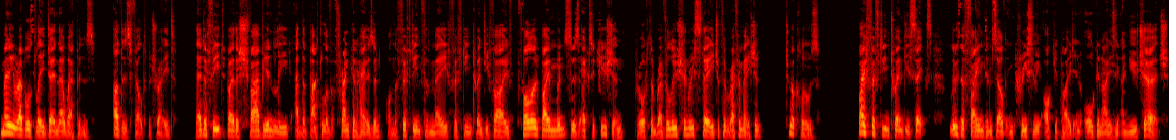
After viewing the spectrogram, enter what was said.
many rebels laid down their weapons. Others felt betrayed. Their defeat by the Swabian League at the Battle of Frankenhausen on the 15th of May 1525, followed by Müntzer's execution, brought the revolutionary stage of the Reformation to a close. By 1526, Luther found himself increasingly occupied in organizing a new church.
